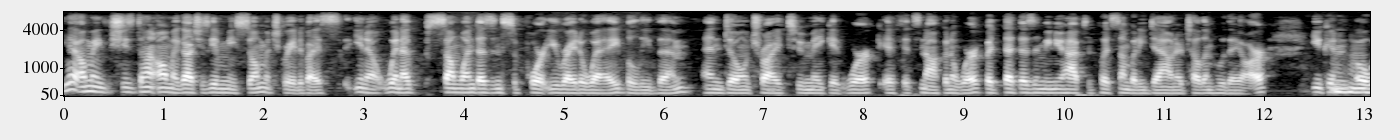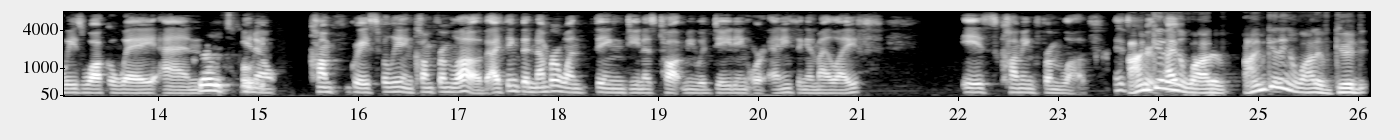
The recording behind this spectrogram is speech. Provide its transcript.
Yeah, I mean, she's done. Oh my God, she's given me so much great advice. You know, when a, someone doesn't support you right away, believe them and don't try to make it work if it's not going to work. But that doesn't mean you have to put somebody down or tell them who they are. You can Mhm. always walk away and Gracefully. you know come gracefully and come from love i think the number one thing dina's taught me with dating or anything in my life is coming from love it's I'm true. getting I've- a lot of I'm getting a lot of good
